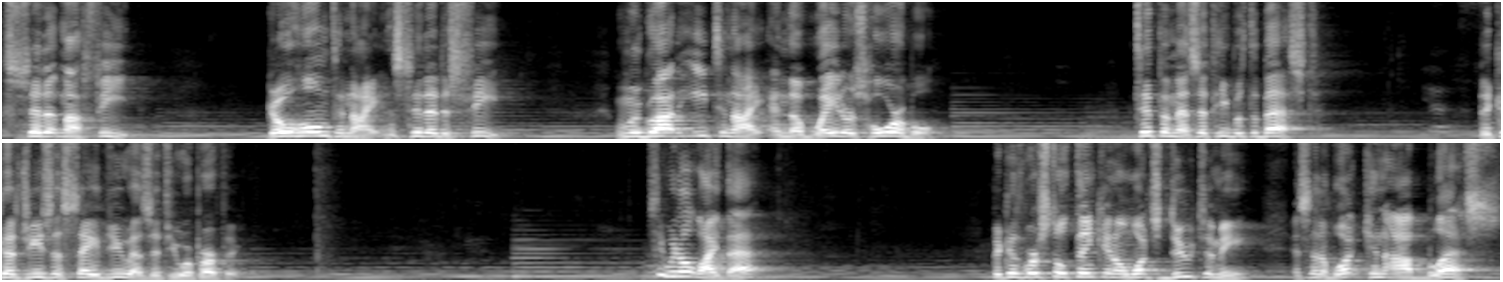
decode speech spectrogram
sit at my feet. Go home tonight and sit at his feet. When we go out to eat tonight and the waiter's horrible, tip him as if he was the best. Because Jesus saved you as if you were perfect. See, we don't like that because we're still thinking on what's due to me instead of what can I bless?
